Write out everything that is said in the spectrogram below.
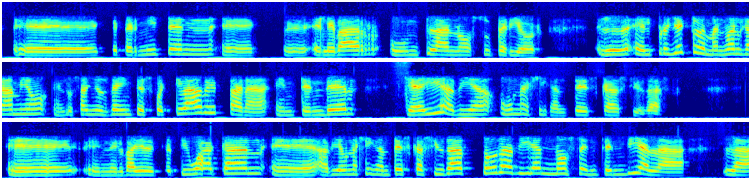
eh, que permiten eh, elevar un plano superior. El, proyecto de Manuel Gamio en los años 20 fue clave para entender que ahí había una gigantesca ciudad. Eh, en el Valle de Teotihuacán eh, había una gigantesca ciudad, todavía no se entendía la,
